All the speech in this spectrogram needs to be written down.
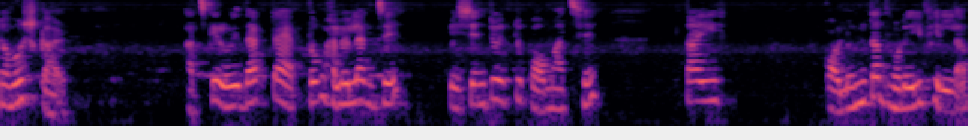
নমস্কার। আজকের ওয়েদারটা এত ভালো লাগছে পেশেন্টও একটু কম আছে, তাই কলমটা ধরেই ফেললাম।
